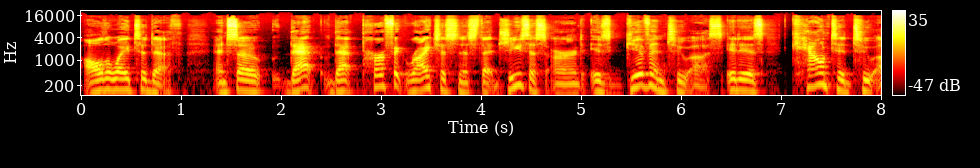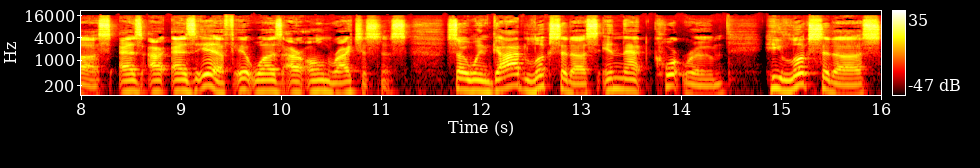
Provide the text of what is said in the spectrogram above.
all the way to death. And so that that perfect righteousness that Jesus earned is given to us. It is counted to us as our, as if it was our own righteousness. So when God looks at us in that courtroom, he looks at us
